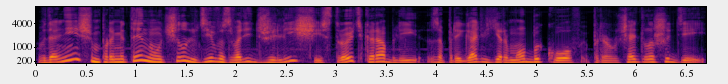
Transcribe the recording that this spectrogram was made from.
в дальнейшем Прометей научил людей возводить жилища и строить корабли, запрягать в ермо быков и приручать лошадей.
